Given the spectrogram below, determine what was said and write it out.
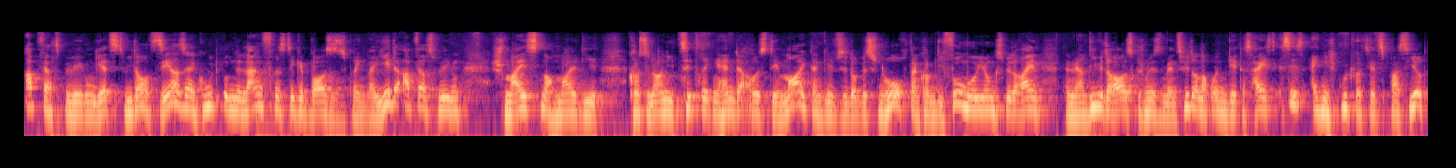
Abwärtsbewegungen jetzt wieder sehr, sehr gut, um eine langfristige Basis zu bringen. Weil jede Abwärtsbewegung schmeißt nochmal die Costolani zittrigen Hände aus dem Markt, dann geht es wieder ein bisschen hoch, dann kommen die FOMO-Jungs wieder rein, dann werden die wieder rausgeschmissen, wenn es wieder nach unten geht. Das heißt, es ist eigentlich gut, was jetzt passiert.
